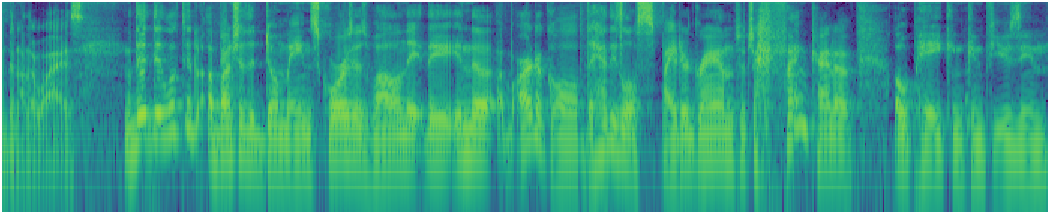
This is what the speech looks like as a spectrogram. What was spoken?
than otherwise. They, they looked at a bunch of the domain scores as well, and they, they in the article they had these little spidergrams, which I find kind of opaque and confusing.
